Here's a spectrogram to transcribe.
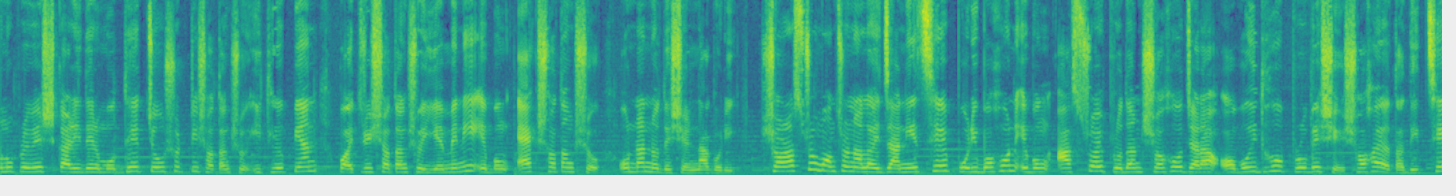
অনুপ্রবেশকারীদের মধ্যে চৌষট্টি শতাংশ ইথিওপিয়ান, পঁয়ত্রিশ শতাংশ ইয়েমেনি এবং এক শতাংশ অন্যান্য দেশের নাগরিক। স্বরাষ্ট্র মন্ত্রণালয় জানিয়েছে, পরিবহন এবং আশ্রয় প্রদান সহ যারা অবৈধ প্রবেশে সহায়তা দিচ্ছে,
